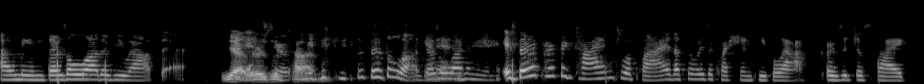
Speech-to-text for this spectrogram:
I mean, there's a lot of you out there. yeah, It is there's a true. I time. mean, there's a lot. There's a lot in the industry. Is there a perfect time to apply? That's always a question people ask, or is it just like,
